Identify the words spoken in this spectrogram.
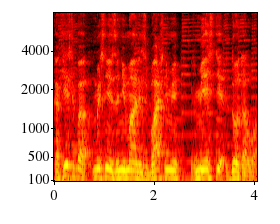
как если бы мы с ней занимались башнями вместе до того.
